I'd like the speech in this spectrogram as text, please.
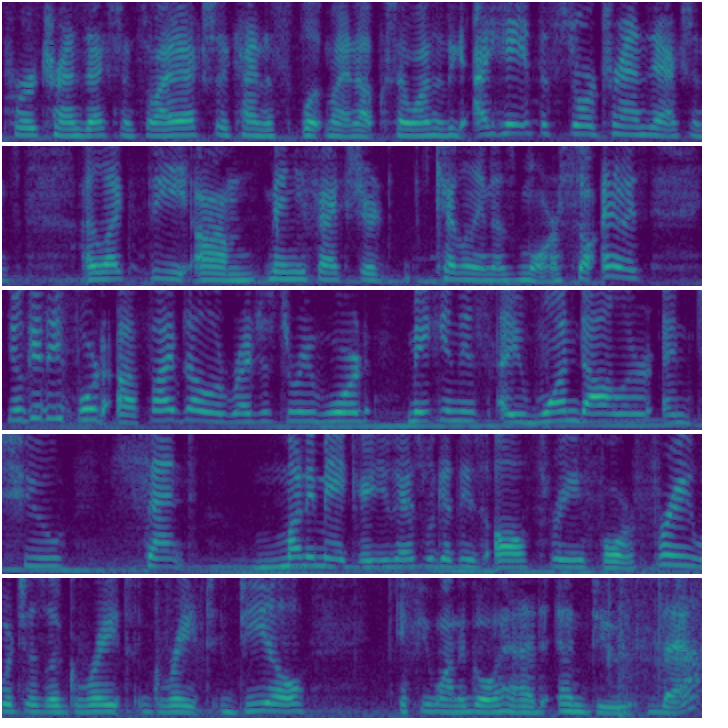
per transaction. So I actually kind of split mine up because I wanted to, I hate the store transactions. I like the um, manufactured Catalinas more. So anyways, you'll get a four, uh, $5 register reward, making this a $1 and 2 cent moneymaker. You guys will get these all three for free, which is a great, great deal if you want to go ahead and do that.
